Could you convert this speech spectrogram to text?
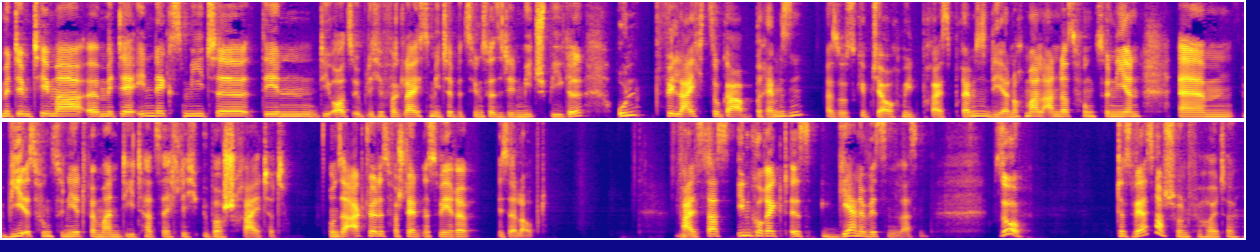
mit dem Thema äh, mit der Indexmiete, den, die ortsübliche Vergleichsmiete beziehungsweise den Mietspiegel und vielleicht sogar Bremsen. Also es gibt ja auch Mietpreisbremsen, die ja nochmal anders funktionieren, ähm, wie es funktioniert, wenn man die tatsächlich überschreitet. Unser aktuelles Verständnis wäre, ist erlaubt. Falls das inkorrekt ist, gerne wissen lassen. So, das wär's auch schon für heute.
